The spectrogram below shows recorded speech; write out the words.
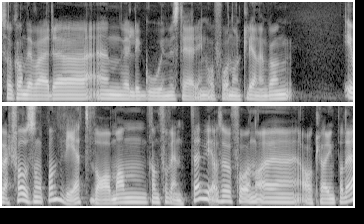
så kan det være en veldig god investering å få en ordentlig gjennomgang. I hvert fall sånn at man vet hva man kan forvente, altså få en eh, avklaring på det.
